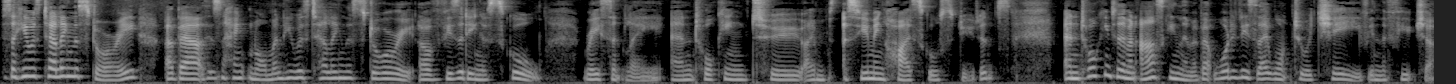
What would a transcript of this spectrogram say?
So he was telling the story about this is Hank Norman. He was telling the story of visiting a school recently and talking to, I'm assuming, high school students, and talking to them and asking them about what it is they want to achieve in the future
